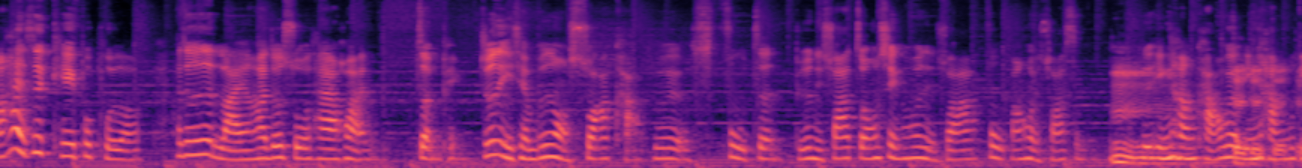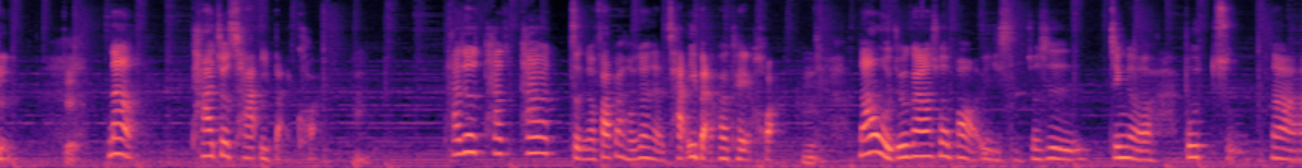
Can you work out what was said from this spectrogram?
然后他也是 K-pop 的，他就是来，然后他就说他要换。赠品。就是以前不是那种刷卡就会有附赠，比如你刷中信或者你刷富邦或者刷什么，嗯，就银行卡会有银行礼，对，那他就差一百块，他就他他整个发票核算起来差一百块可以换，嗯，然后我就跟他说不好意思，就是金额还不足，那。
